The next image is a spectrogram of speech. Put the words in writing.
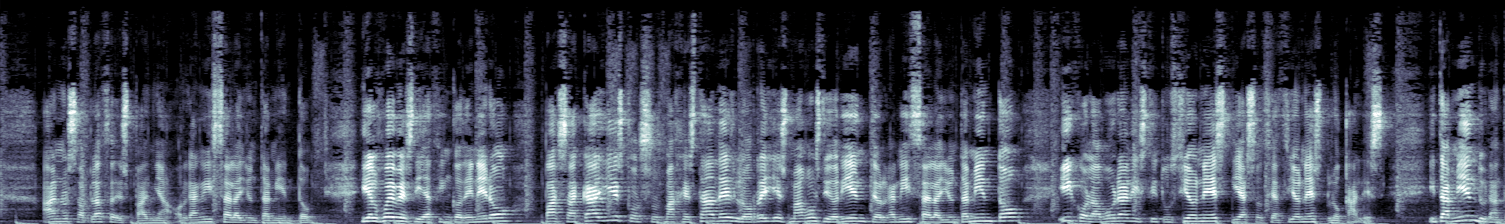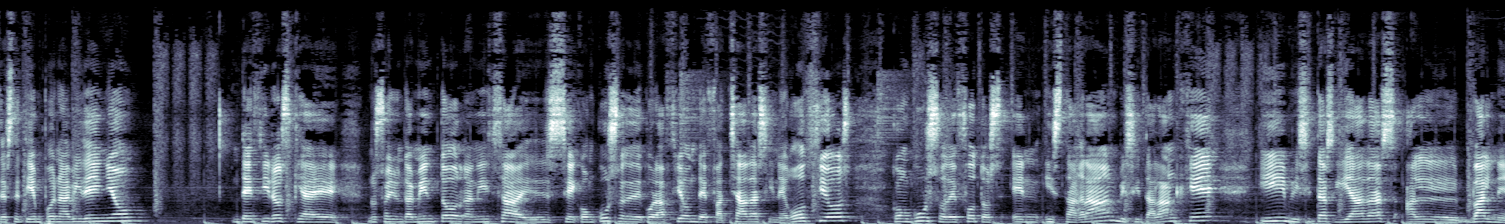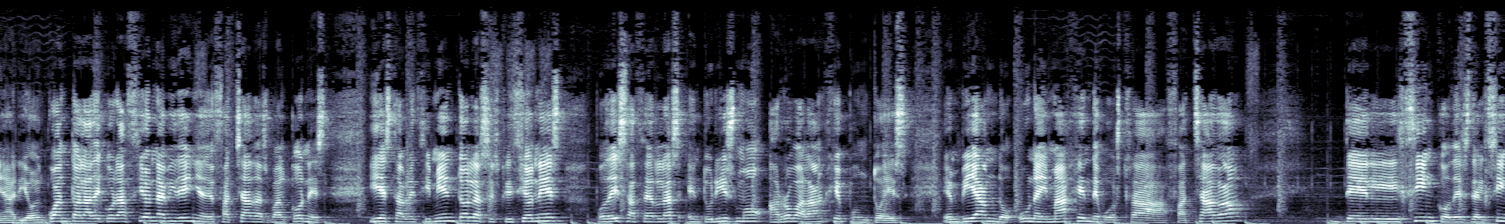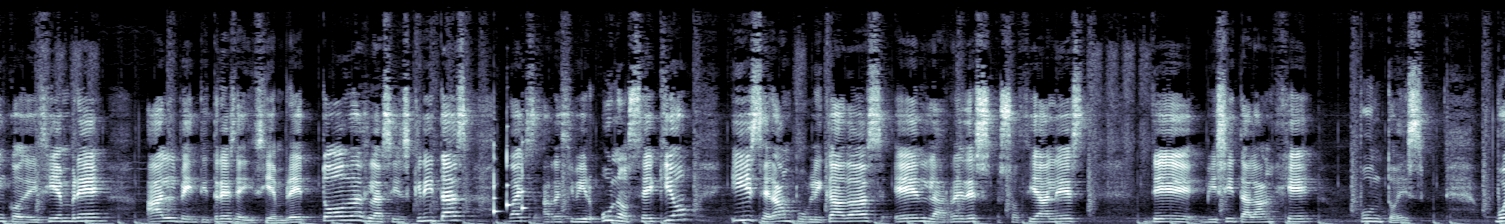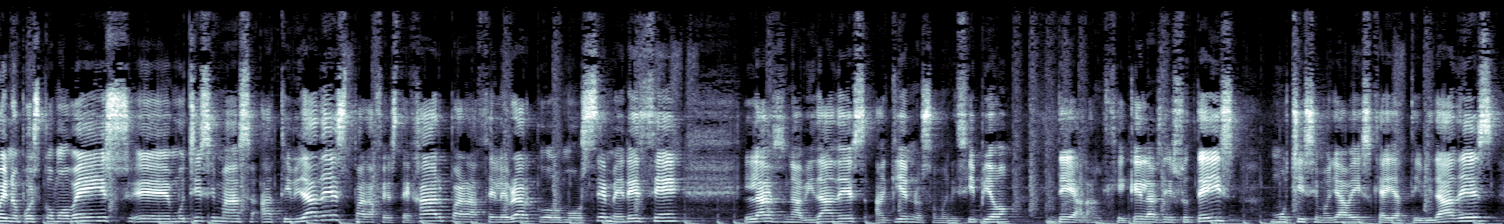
a nuestra Plaza de España, organiza el ayuntamiento. Y el jueves día 5 de enero, pasacalles con sus majestades los Reyes Magos de Oriente, organiza el ayuntamiento y colaboran instituciones y asociaciones locales. Y también durante este tiempo navideño Deciros que eh, nuestro ayuntamiento organiza ese concurso de decoración de fachadas y negocios, concurso de fotos en Instagram, visita al Ángel y visitas guiadas al balneario. En cuanto a la decoración navideña de fachadas, balcones y establecimientos, las inscripciones podéis hacerlas en turismo.alange.es enviando una imagen de vuestra fachada del 5 desde el 5 de diciembre al 23 de diciembre. Todas las inscritas vais a recibir un obsequio y serán publicadas en las redes sociales de visitalange.es. Bueno, pues como veis, eh, muchísimas actividades para festejar, para celebrar como se merece las navidades aquí en nuestro municipio de Alange. Que las disfrutéis muchísimo. Ya veis que hay actividades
